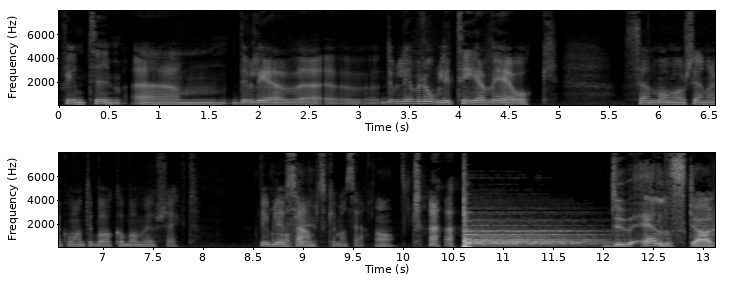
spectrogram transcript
filmteam. Ehm, det, blev, eh, det blev rolig tv och sen många år senare kom han tillbaka och bad om ursäkt. Vi blev Okej. sams kan man säga. Ja. Du älskar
